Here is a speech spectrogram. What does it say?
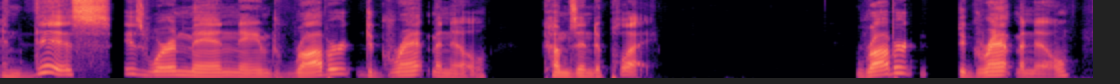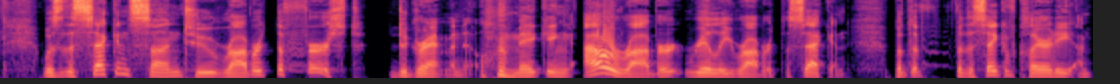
And this is where a man named Robert de Grantmesnil comes into play. Robert de Grantmesnil was the second son to Robert I de Grantmesnil, making our Robert really Robert II. But the, for the sake of clarity, I'm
